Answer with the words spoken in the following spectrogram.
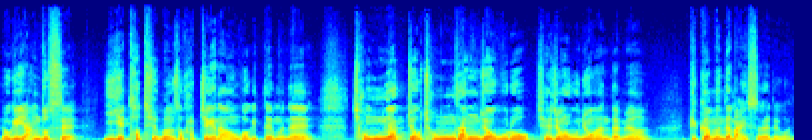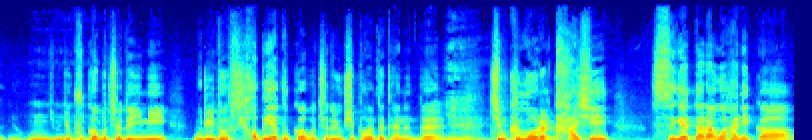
여기 에 양도세 이게 터트리면서 갑자기 나온 거기 때문에 정략적 정상적으로 재정을 운용한다면 빚 갚는 데 많이 써야 되거든요. 지금 이제 국가 부채도 이미 우리도 협의의 국가 부채도 60% 되는데 예. 지금 그거를 다시 쓰겠다라고 하니까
